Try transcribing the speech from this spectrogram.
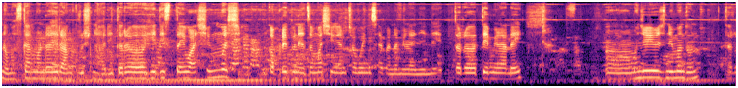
नमस्कार मंडळी रामकृष्ण हरी. तर हे दिसतंय वॉशिंग मशीन कपडे धुण्याचं मशीन आमच्या बहिणी साहेबांना मिळालेलं. आहे तर ते मिळालं आहे म्हणजे योजनेमधून. तर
